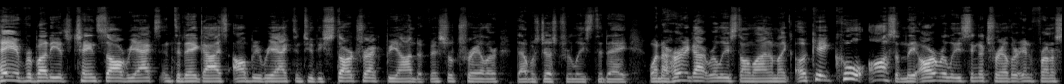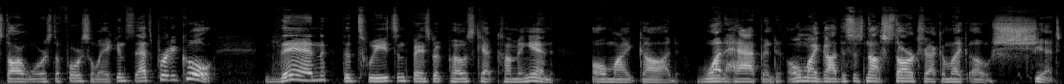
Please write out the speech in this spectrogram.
Hey everybody, it's Chainsaw Reacts, and today, guys, I'll be reacting to the Star Trek Beyond official trailer that was just released today. When I heard it got released online, I'm like, okay, cool, awesome. They are releasing a trailer in front of Star Wars The Force Awakens. That's pretty cool. Then the tweets and Facebook posts kept coming in. Oh my god, what happened? Oh my god, this is not Star Trek. I'm like, oh shit,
